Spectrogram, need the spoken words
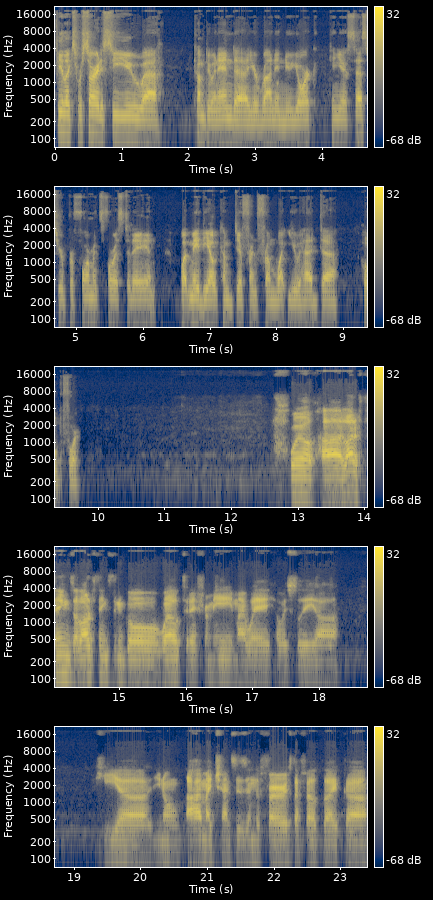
Felix, we're sorry to see you uh, come to an end, uh, your run in New York. Can you assess your performance for us today and what made the outcome different from what you had uh, hoped for? Well, uh, a lot of things. A lot of things didn't go well today for me, my way. Obviously, uh, he, uh, you know, I had my chances in the first. I felt like uh,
